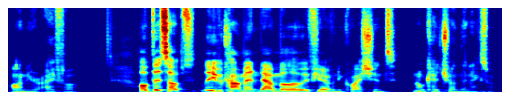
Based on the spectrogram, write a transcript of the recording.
on your iPhone. Hope this helps. Leave a comment down below if you have any questions, and I'll catch you on the next one.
